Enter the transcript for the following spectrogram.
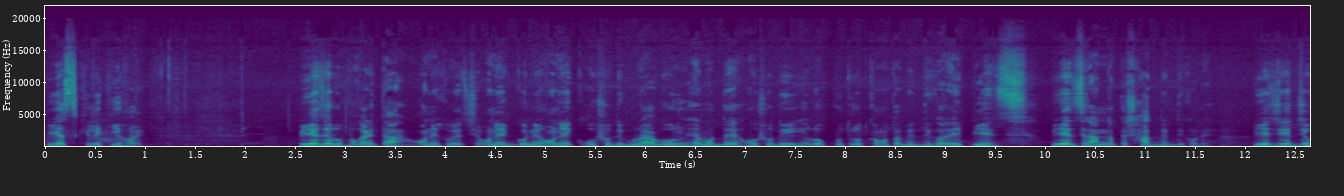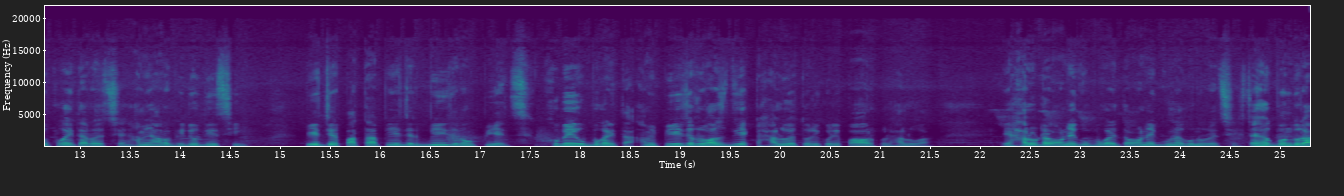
পেঁয়াজ খেলে কি হয়? পেঁয়াজের উপকারিতা অনেক রয়েছে। অনেক গুণে অনেক ঔষধি গুণাগুণ এর মধ্যে ঔষধি রোগ প্রতিরোধ ক্ষমতা বৃদ্ধি করে এই পেঁয়াজ। পেঁয়াজ রান্নাতে স্বাদ বৃদ্ধি করে। পেঁয়াজের যে উপকারিতা রয়েছে, আমি আরও ভিডিও দিয়েছি। পেঁয়াজের পাতা, পেঁয়াজের বীজ এবং পেঁয়াজ খুবই উপকারিতা। আমি পেঁয়াজের রস দিয়ে একটা হালুয়া তৈরি করি পাওয়ারফুল হালুয়া। এই হালুটার অনেক উপকারিতা, অনেক গুণাগুণ রয়েছে। যাই হোক বন্ধুরা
